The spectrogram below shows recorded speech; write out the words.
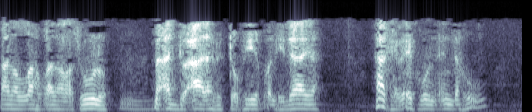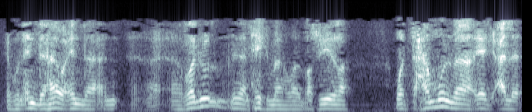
قال الله قال رسوله مع الدعاء في التوفيق والهداية. هكذا يكون عنده يكون عندها وعند الرجل من الحكمة والبصيرة والتحمل ما يجعل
